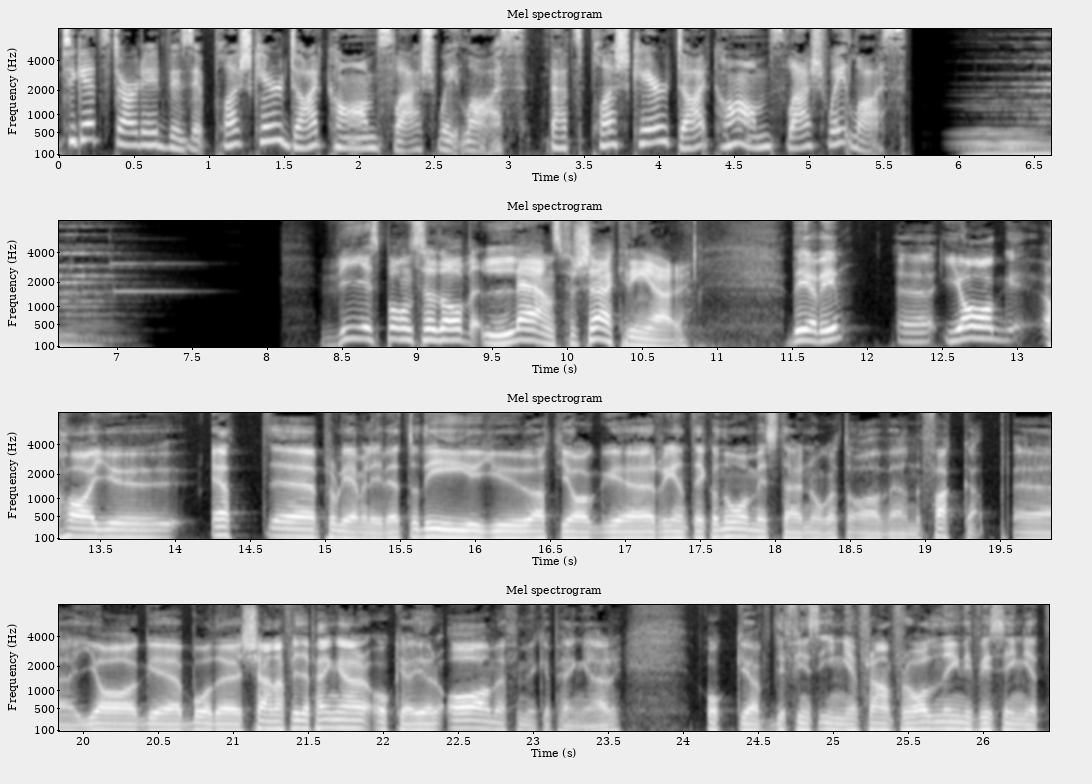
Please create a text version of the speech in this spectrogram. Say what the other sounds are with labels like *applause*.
To get started, visit plushcare.com slash weight loss. That's plushcare.com slash weight loss. Vi är sponsrade av Länsförsäkringar. Det är vi. Eh, Jag har ju ett eh, problem i livet och det är ju att jag eh, rent ekonomiskt är något av en fuck-up. Jag både tjänar för lite pengar och jag gör av med för mycket pengar. Och det finns ingen framförhållning, det finns inget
